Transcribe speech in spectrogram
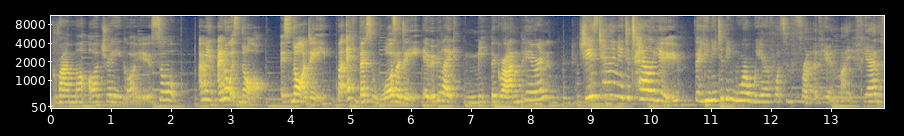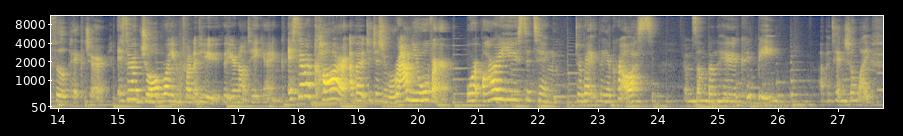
Grandma Audrey got you. So, I mean, I know it's not. It's not a date. But if this was a date, it would be like meet the grandparent. She's telling me to tell you that you need to be more aware of what's in front of you in life. Yeah, the full picture. Is there a job right in front of you that you're not taking? Is there a car about to just ram you over? Or are you sitting directly across from someone who could be potential life.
